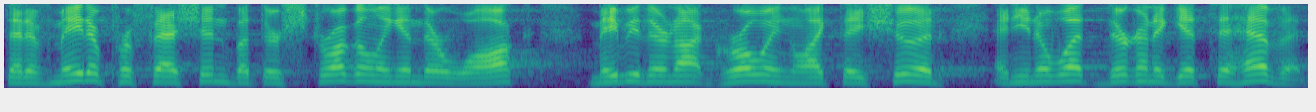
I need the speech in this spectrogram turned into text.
that have made a profession, but they're struggling in their walk. Maybe they're not growing like they should. And you know what? They're going to get to heaven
